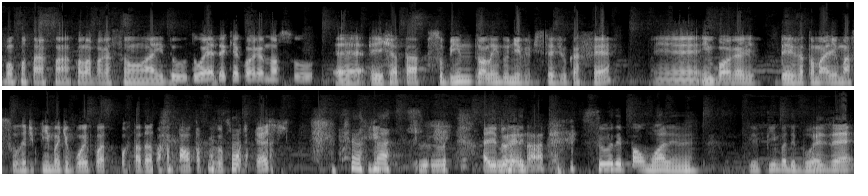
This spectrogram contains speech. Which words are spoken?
bom contar com a colaboração aí do, do Éder, que agora é o nosso. É, ele já tá subindo além do nível de servir o café. É, embora ele deva tomar uma surra de pimba de boi por estar dando a pauta para os outros podcasts. aí do Renato. Sua de pau mole, né? De pimba de boi. Pois é.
